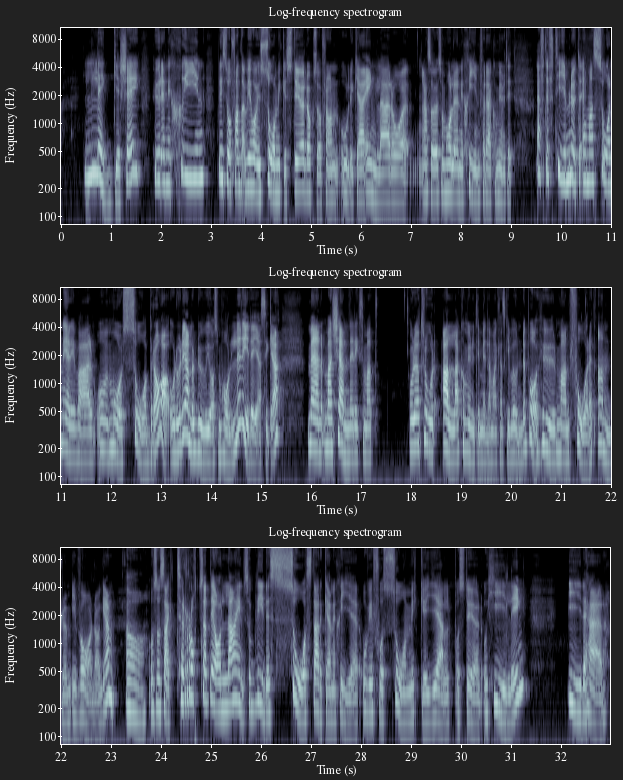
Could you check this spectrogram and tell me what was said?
lägger sig, hur energin blir så fantastisk. Vi har ju så mycket stöd också från olika änglar och alltså som håller energin för det här communityt. Efter tio minuter är man så nere i varv och mår så bra och då är det ändå du och jag som håller i det Jessica. Men man känner liksom att, och jag tror alla communitymedlemmar kan skriva under på, hur man får ett andrum i vardagen. Ja. Och som sagt, trots att det är online så blir det så starka energier och vi får så mycket hjälp och stöd och healing i det här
